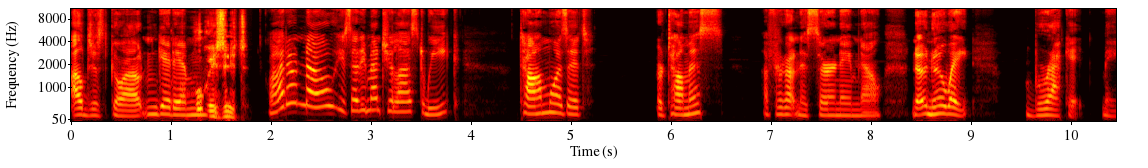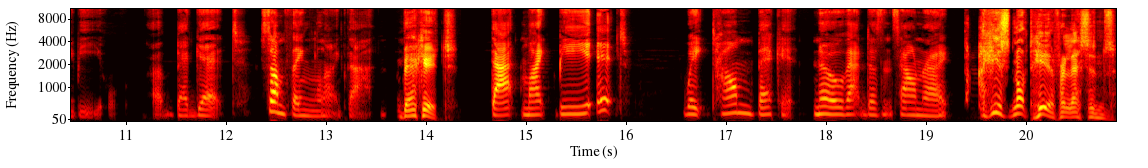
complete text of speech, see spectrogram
I'll just go out and get him. Who is it? I don't know. He said he met you last week. Tom, was it? Or Thomas? I've forgotten his surname now. No, no, wait. Brackett, maybe. Uh, Baguette. Something like that. Beckett. That might be it. Wait, Tom Beckett. No, that doesn't sound right. He's not here for lessons.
